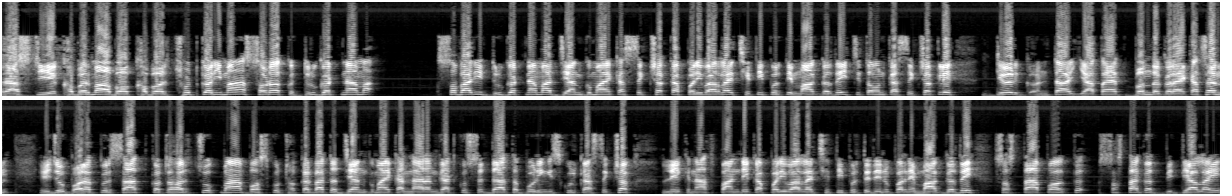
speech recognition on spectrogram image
राष्ट्रिय खबरमा अब खबर छोटकरीमा सड़क दुर्घटनामा सवारी दुर्घटनामा ज्यान गुमाएका शिक्षकका परिवारलाई क्षतिपूर्ति माग गर्दै चितवनका शिक्षकले डेढ घण्टा यातायात बन्द गराएका छन्। हिजो भरतपुर सात कटहर चोकमा बसको ठक्करबाट ज्यान गुमाएका नारायणघाटको सिद्धार्थ बोर्डिङ स्कूलका शिक्षक लेखनाथ पाण्डेका परिवारलाई क्षतिपूर्ति दिनुपर्ने माग गर्दै संस्थापक संस्थागत विद्यालय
